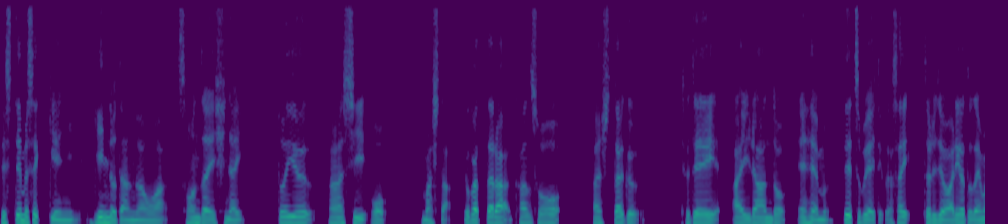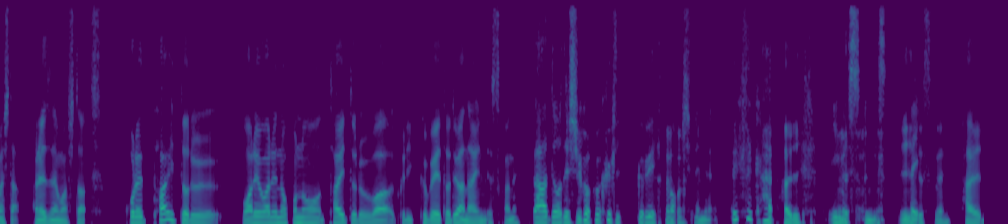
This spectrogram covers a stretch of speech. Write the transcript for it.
システム設計に銀の弾丸は存在しないという話をしました。よかったら感想をハッシュタグ todayislandfm でつぶやいてください。それではありがとうございました。ありがとうございました。これタイトル、我々のこのタイトルはクリックベイトではないんですかね？あ、どうでしょう クリックベイトかもしれない。はい。いいんです。いいんです。いいですね。はい。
